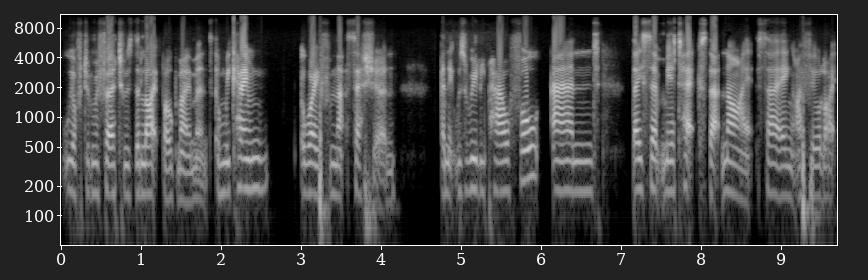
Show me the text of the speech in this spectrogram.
we often refer to as the light bulb moment, and we came away from that session, and it was really powerful. And they sent me a text that night saying, "I feel like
